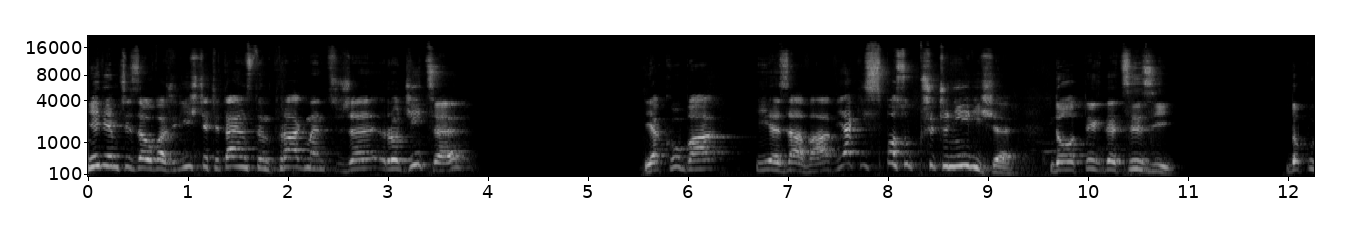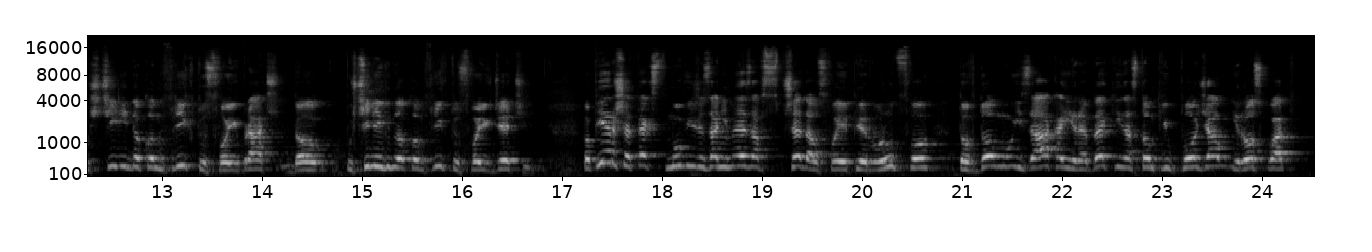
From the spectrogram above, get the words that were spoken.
Nie wiem, czy zauważyliście, czytając ten fragment, że rodzice Jakuba i Ezawa w jakiś sposób przyczynili się do tych decyzji. Dopuścili do konfliktu swoich braci, dopuścili do konfliktu swoich dzieci. Po pierwsze, tekst mówi, że zanim Ezaw sprzedał swoje pierworództwo, to w domu Izaaka i Rebeki nastąpił podział i rozkład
